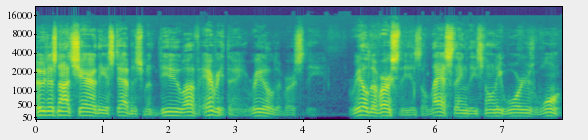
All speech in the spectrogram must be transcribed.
who does not share the establishment view of everything, real diversity. Real diversity is the last thing these phony warriors want.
